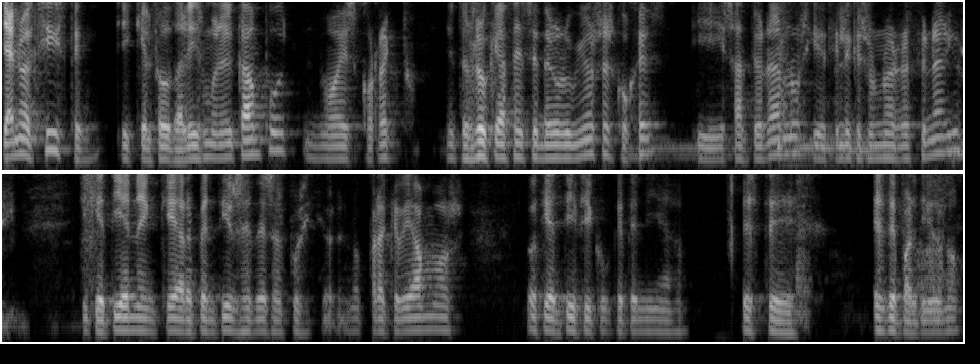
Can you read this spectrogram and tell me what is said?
ya no existen y que el feudalismo en el campo no es correcto. Entonces lo que hace Sendero Luminoso es coger y sancionarlos y decirle que son unos reaccionarios y que tienen que arrepentirse de esas posiciones, ¿no? para que veamos lo científico que tenía este, este partido. ¿no?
